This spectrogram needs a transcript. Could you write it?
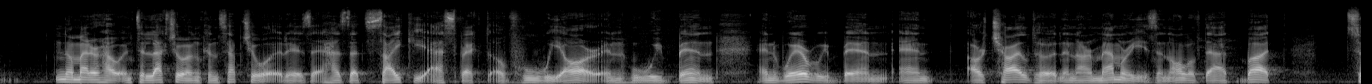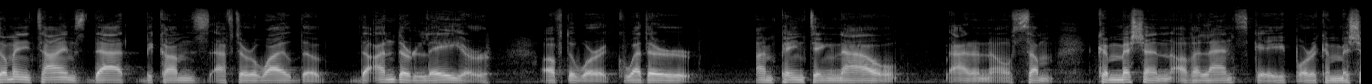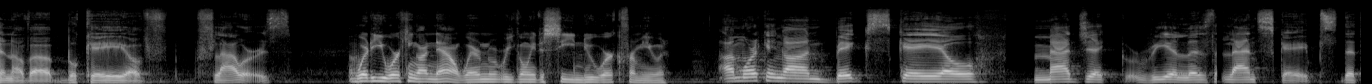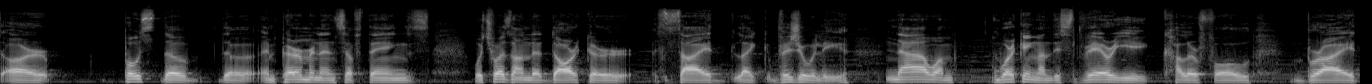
no matter how intellectual and conceptual it is, it has that psyche aspect of who we are and who we've been and where we've been and our childhood and our memories and all of that. But so many times that becomes, after a while, the, the underlayer of the work, whether I'm painting now, I don't know, some commission of a landscape or a commission of a bouquet of flowers what are you working on now? When are we going to see new work from you? I'm working on big scale magic realist landscapes that are post the the impermanence of things, which was on the darker side, like visually. Now I'm working on this very colorful, bright,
